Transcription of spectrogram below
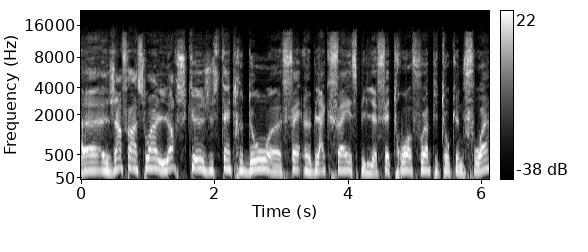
Euh, Jean-François, lorsque Justin Trudeau euh, fait un blackface, puis il le fait trois fois plutôt qu'une fois,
